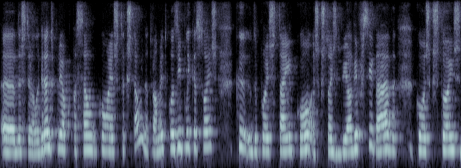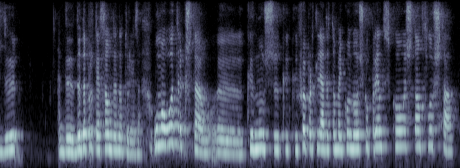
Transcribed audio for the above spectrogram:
uh, da Estrela. Grande preocupação com esta questão e, naturalmente, com as implicações que depois tem com as questões de biodiversidade, com as questões de de, de, da proteção da natureza. Uma outra questão uh, que, nos, que, que, foi partilhada também connosco prende-se com a gestão florestal,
